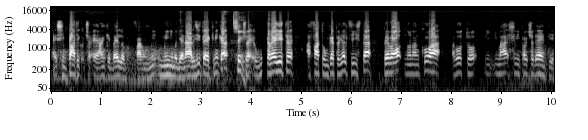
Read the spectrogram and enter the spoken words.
è simpatico, cioè è anche bello fare un, un minimo di analisi tecnica, sì. cioè Unicredit ha fatto un gap rialzista, però non ha ancora rotto i, massimi precedenti.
